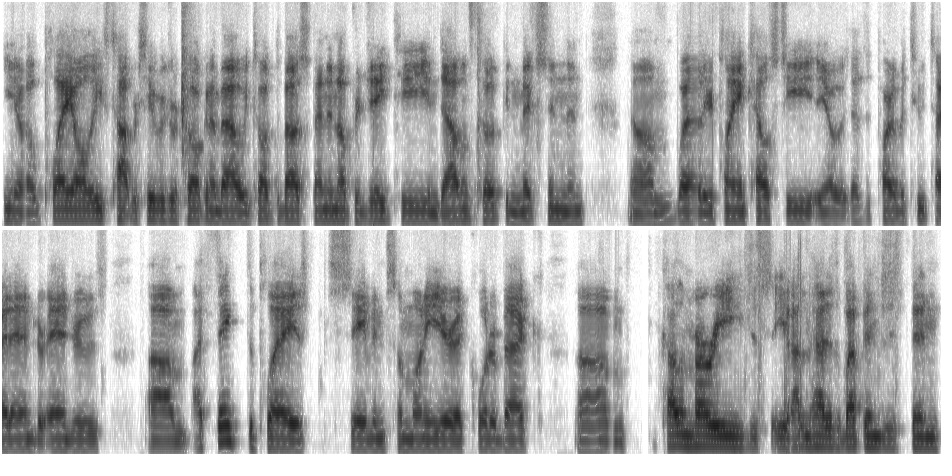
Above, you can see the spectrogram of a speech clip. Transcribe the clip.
you know play all these top receivers we're talking about, we talked about spending up for JT and Dalvin Cook and Mixon, and um, whether you're playing Kelce, you know, as part of a two tight end or Andrews. Um, I think the play is saving some money here at quarterback. Um, Kyler Murray just he hasn't had his weapons. He's been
